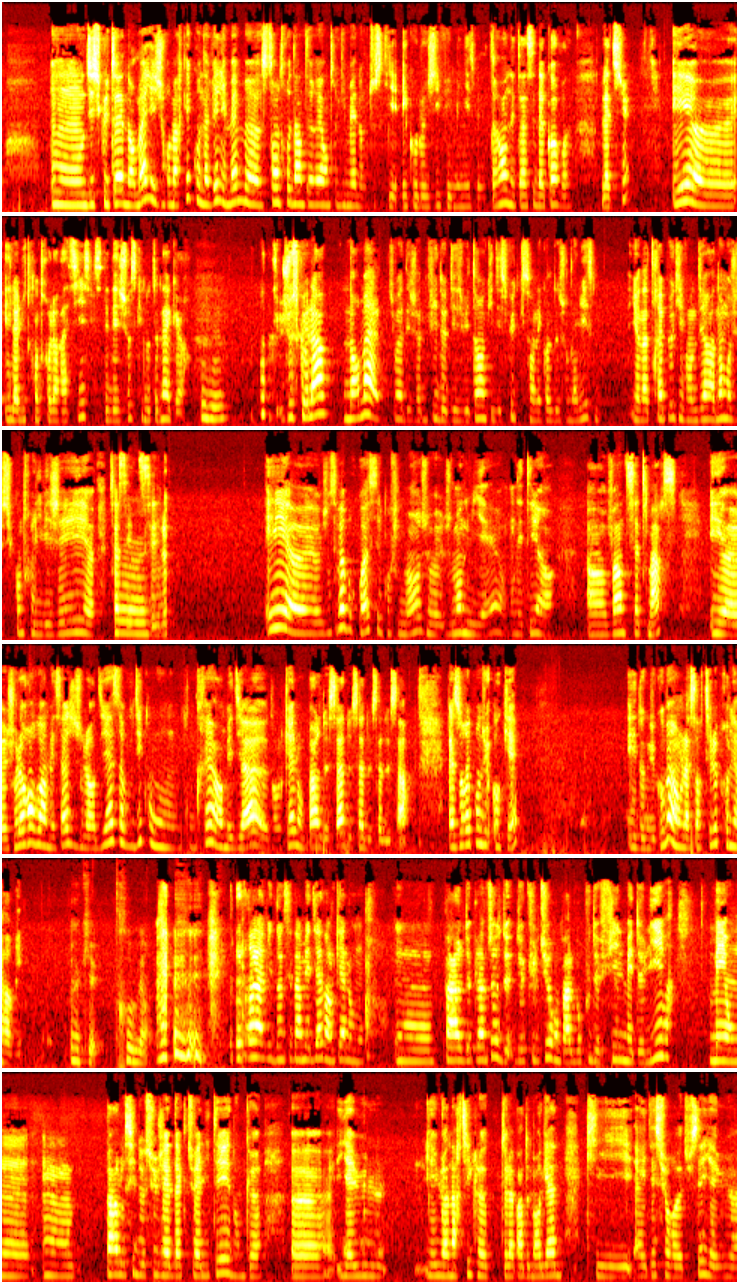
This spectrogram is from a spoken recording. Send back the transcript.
on discutait normal et je remarquais qu'on avait les mêmes euh, centres d'intérêt, entre guillemets, donc tout ce qui est écologie, féminisme, etc. On était assez d'accord euh, là-dessus. Et, euh, et la lutte contre le racisme, c'était des choses qui nous tenaient à cœur. Mhm. Donc, jusque-là, normal, tu vois, des jeunes filles de 18 ans qui discutent, qui sont en école de journalisme, il y en a très peu qui vont te dire Ah non, moi je suis contre l'IVG. euh, Ça, c'est Ouais, ouais. c'est le. Et euh, je sais pas pourquoi, c'est le confinement, je, je m'ennuyais. On était un, un 27 mars. Et euh, je leur envoie un message, je leur dis Ah, ça vous dit qu'on qu'on crée un média euh, dans lequel on parle de ça, de ça, de ça, de ça? Elles ont répondu Ok. Et donc, du coup, ben, on l'a sorti le 1er avril. Ok, trop bien. Très rapide. Donc, c'est un média dans lequel on parle de plein de choses, de, culture, on parle beaucoup de films et de livres, mais on, parle aussi de sujets d'actualité. Donc, euh, euh, il y a eu il y a eu un article de la part de Morgane qui a été sur, tu sais, il y a eu,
